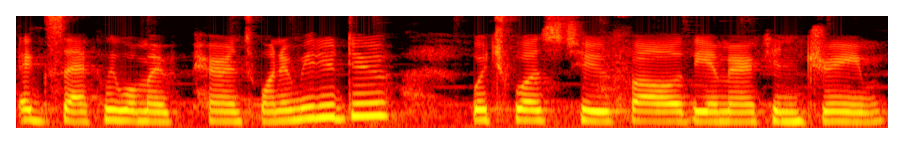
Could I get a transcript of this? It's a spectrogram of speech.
exactly what my parents wanted me to do, which was to follow the American dream.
